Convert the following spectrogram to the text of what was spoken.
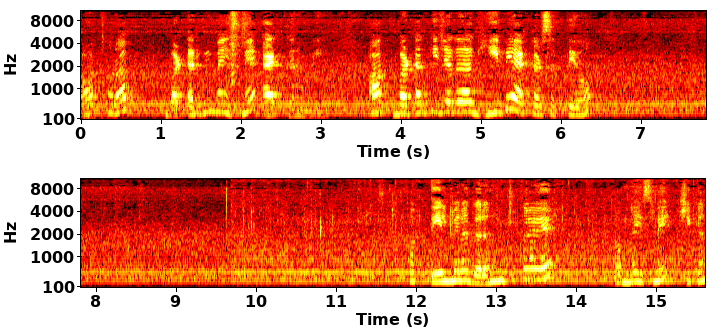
और थोड़ा बटर भी मैं इसमें ऐड करूँगी। आप बटर की जगह घी भी ऐड कर सकते हो। अब तेल मेरा गरम हो चुका है। अब मैं इसमें चिकन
